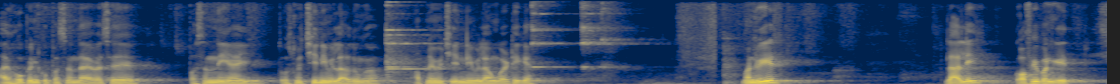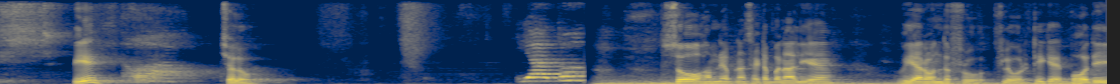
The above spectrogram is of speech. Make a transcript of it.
आई होप इनको पसंद आए। वैसे पसंद नहीं आई तो उसमें चीनी मिला दूँगा। अपने में चीनी मिलाऊँगा, ठीक है? मनवीर? लाली कॉफ़ी बन गई। पिए? चलो या तो सो so, हमने अपना सेटअप बना लिया है। We are on the floor ठीक है? बहुत ही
